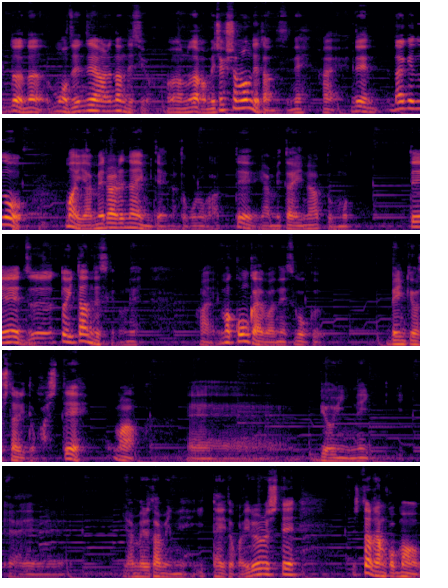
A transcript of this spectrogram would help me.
うんだだもう全然あれなんですよ。あの、だからめちゃくちゃ飲んでたんですね。はい。で、だけど、まあやめられないみたいなところがあって、やめたいなと思って、ずっといたんですけどね。はい。まあ今回はね、すごく勉強したりとかして、まあ、えー病院ね、えー辞めるためにね、行ったりとかいろいろして、そしたらなんかまあ、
